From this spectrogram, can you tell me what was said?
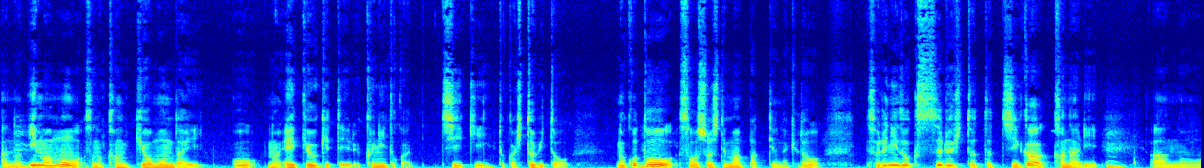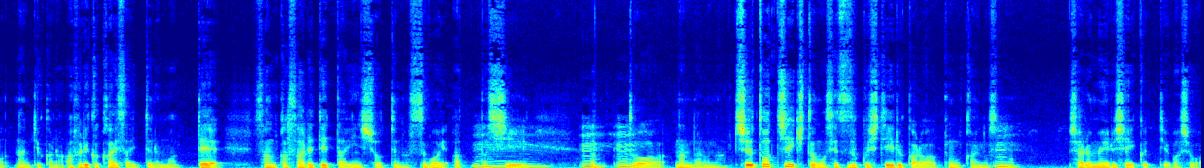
あの、うん。今もその環境問題をの影響を受けている国とか地域とか人々のことを総称して MAPA っていうんだけどそれに属する人たちがかなりうん。あのなんていうかなアフリカ開催っていうのもあって参加されてた印象っていうのはすごいあったし、うん。うん。あとはなんだろうな中東地域とも接続しているから今回のそのうん。シャルメールシェイクっていう場所は。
